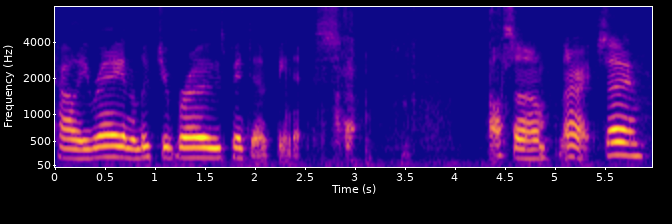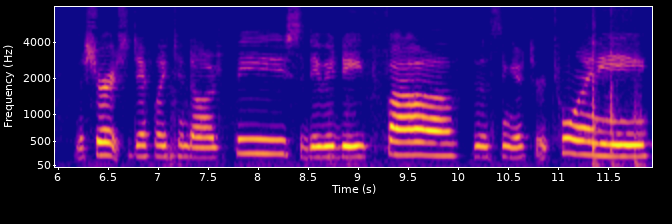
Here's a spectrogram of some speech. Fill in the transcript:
Kylie Rae, and the Lucha Bros, Penta and Fénix. Awesome. Alright, so the shirts definitely ten dollars a piece. The DVD five. The signature twenty.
